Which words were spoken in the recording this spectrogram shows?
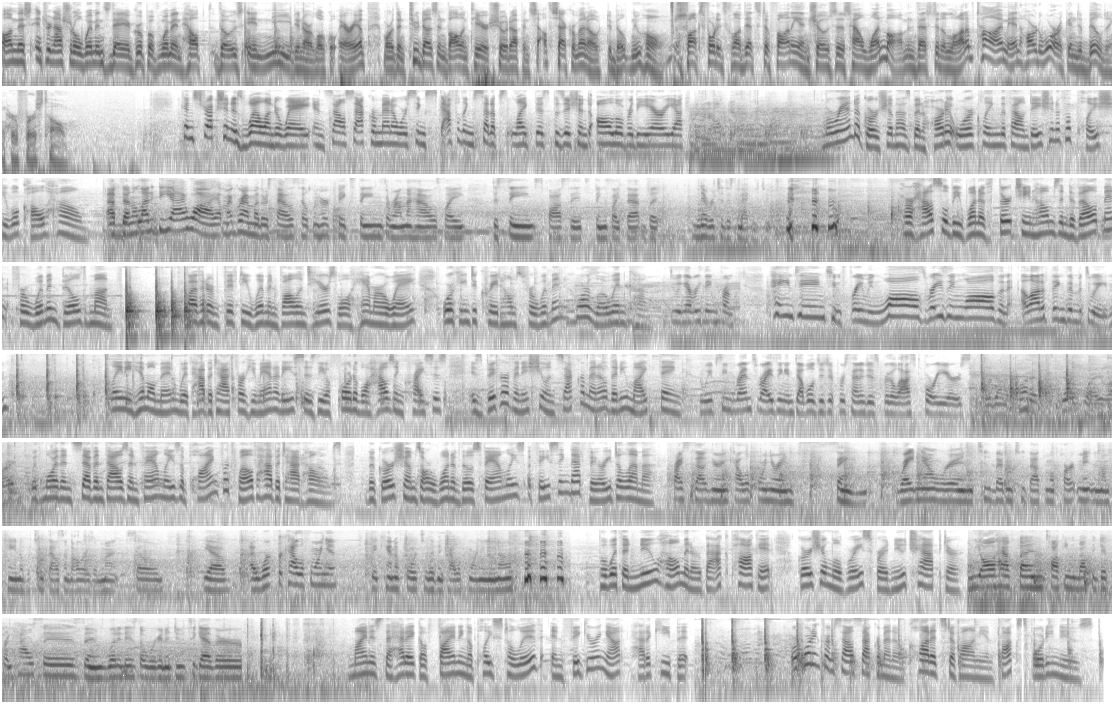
On this International Women's Day, a group of women helped those in need in our local area. More than two dozen volunteers showed up in South Sacramento to build new homes. Fox 40's Claudette Stefanian shows us how one mom invested a lot of time and hard work into building her first home. Construction is well underway in South Sacramento. We're seeing scaffolding setups like this positioned all over the area. Miranda Gershom has been hard at work laying the foundation of a place she will call home. I've done a lot of DIY at my grandmother's house, helping her fix things around the house, like the sinks, faucets, things like that, but never to this magnitude. Her house will be one of 13 homes in development for Women Build Month. 550 women volunteers will hammer away, working to create homes for women who are low income. Doing everything from painting to framing walls, raising walls, and a lot of things in between. Lainey Himmelman with Habitat for Humanity says the affordable housing crisis is bigger of an issue in Sacramento than you might think. We've seen rents rising in double digit percentages for the last four years. We're going to put it this way, right? With more than 7,000 families applying for 12 Habitat homes. The Gershams are one of those families facing that very dilemma. Prices out here in California are insane. Right now, we're in a two bedroom, two bathroom apartment, and I'm paying over $2,000 a month. So, yeah, I work for California. They can't afford to live in California, you know? But with a new home in her back pocket, Gershon will brace for a new chapter. We all have fun talking about the different houses and what it is that we're going to do together. Minus the headache of finding a place to live and figuring out how to keep it. Reporting from South Sacramento, Claudette Stefanian, Fox 40 News.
